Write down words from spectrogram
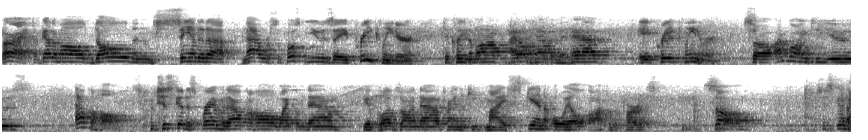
All right, I've got them all dulled and sanded up. Now we're supposed to use a pre-cleaner to clean them off. I don't happen to have a pre-cleaner, so I'm going to use alcohol. So I'm just gonna spray them with alcohol, wipe them down. You have gloves on now, trying to keep my skin oil off of the parts. So, just gonna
